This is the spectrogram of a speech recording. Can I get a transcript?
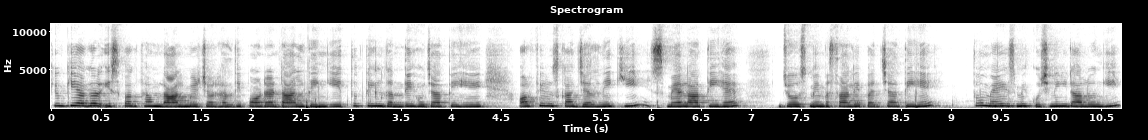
क्योंकि अगर इस वक्त हम लाल मिर्च और हल्दी पाउडर डाल देंगे तो तिल गंदे हो जाते हैं और फिर उसका जलने की स्मेल आती है, जो उसमें मसाले बच जाते हैं। तो मैं इसमें कुछ नहीं डालूँगी।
